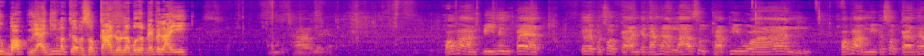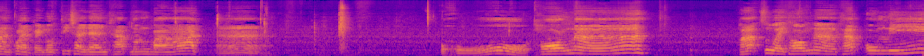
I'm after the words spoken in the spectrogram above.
ทุกบล็อกอยู่แล้ว ยิ่งมาเกิดประสบการณ์โดนระเบิดไม่เป็นไรอีก ธรรมชาติเลยอะพ่ อผางปีหนึ่งแปดเกิดประสบการณ์กับทหารล่าสุดครับพี่วานพอผางมีประสบการณ์ทหารแขวนไปรบที่ชายแดนครับน้องบาสอ่าโอ้โห ทองหนาพระสวยทองหนาครับ องค์นี้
